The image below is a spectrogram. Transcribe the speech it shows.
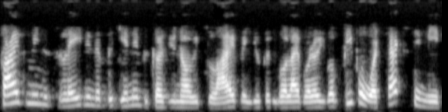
five minutes late in the beginning, because you know it's live and you can go live wherever go, people were texting me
